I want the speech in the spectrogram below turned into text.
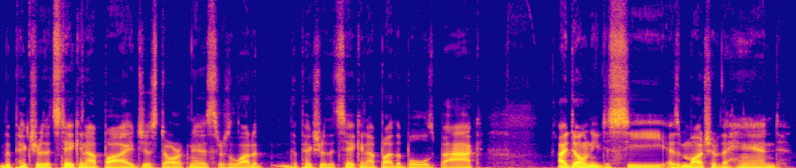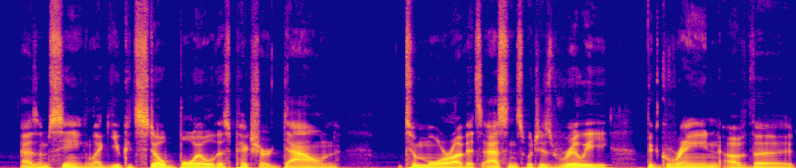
the picture that's taken up by just darkness. There's a lot of the picture that's taken up by the bull's back. I don't need to see as much of the hand as I'm seeing. Like you could still boil this picture down to more of its essence, which is really the grain of the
